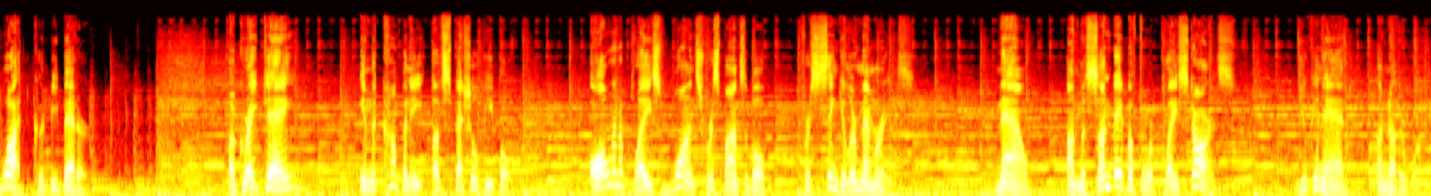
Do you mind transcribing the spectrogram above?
What could be better? A great day in the company of special people, all in a place once responsible for singular memories. Now, on the Sunday before play starts, you can add another one.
